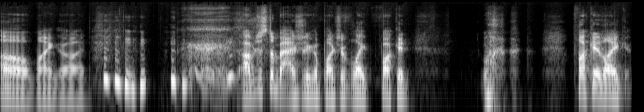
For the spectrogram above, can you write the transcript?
Oh my god. I'm just imagining a bunch of like fucking fucking like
